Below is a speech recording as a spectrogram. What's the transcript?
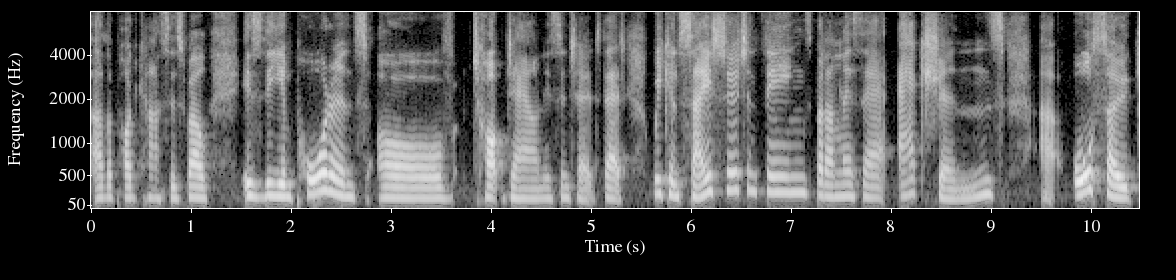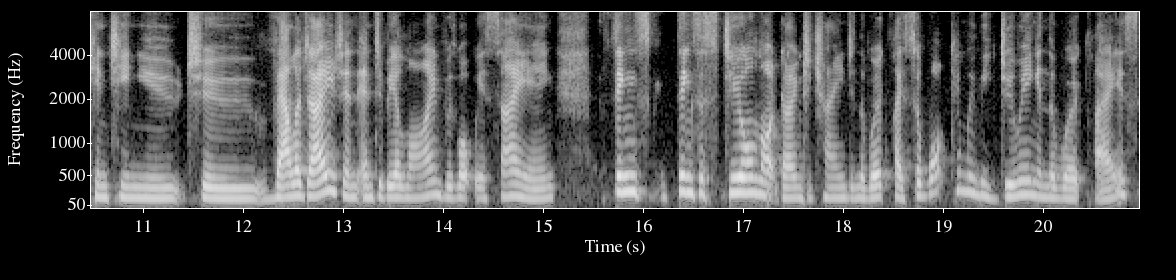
other podcasts as well is the importance of top down, isn't it? That we can say certain things, but unless our actions uh, also continue to validate and, and to be aligned with what we're saying, things things are still not going to change in the workplace. So, what can we be doing in the workplace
